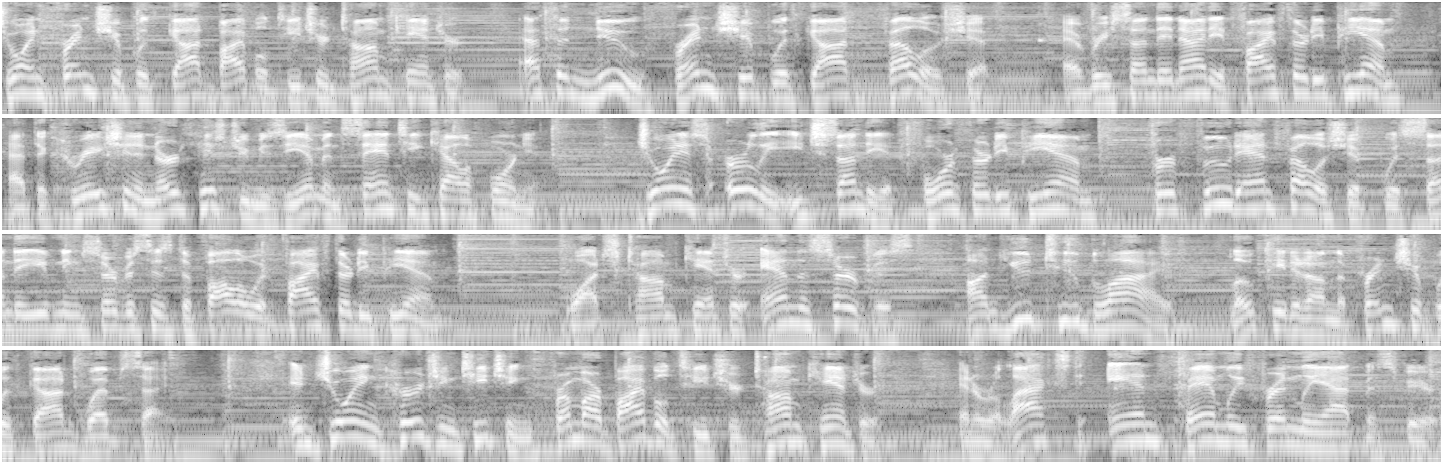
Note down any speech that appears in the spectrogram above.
Join Friendship with God Bible teacher Tom Cantor at the new Friendship with God Fellowship every Sunday night at 5:30 p.m. at the Creation and Earth History Museum in Santee, California. Join us early each Sunday at 4:30 p.m. for food and fellowship with Sunday evening services to follow at 5:30 p.m. Watch Tom Cantor and the service on YouTube Live, located on the Friendship with God website. Enjoy encouraging teaching from our Bible teacher Tom Cantor in a relaxed and family-friendly atmosphere.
